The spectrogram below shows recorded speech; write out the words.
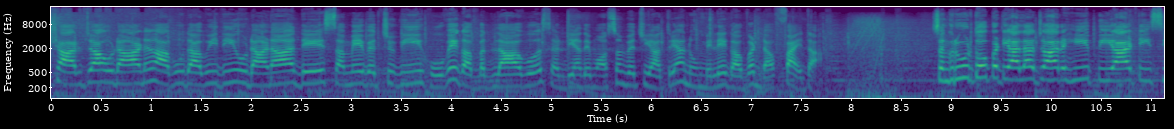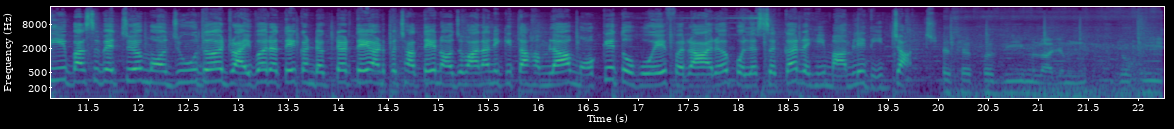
ਸ਼ਾਰਜਾ ਉਡਾਣ। ਆਬੂ ਧਾਬੀ ਦੀ ਉਡਾਣਾਂ ਦੇ ਸਮੇਂ ਵਿੱਚ ਵੀ ਹੋਵੇਗਾ ਬਦਲਾਵ। ਸਰਦੀਆਂ ਦੇ ਮੌਸਮ ਵਿੱਚ ਯਾਤਰੀਆਂ ਨੂੰ ਮਿਲੇਗਾ ਵੱਡਾ ਫਾਇਦਾ। ਸੰਗਰੂਰ ਤੋਂ ਪਟਿਆਲਾ ਜਾ ਰਹੀ ਪੀਆਰਟੀਸੀ ਬੱਸ ਵਿੱਚ ਮੌਜੂਦ ਡਰਾਈਵਰ ਅਤੇ ਕੰਡਕਟਰ ਤੇ ਅਣਪਛਾਤੇ ਨੌਜਵਾਨਾਂ ਨੇ ਕੀਤਾ ਹਮਲਾ। ਮੌਕੇ ਤੋਂ ਹੋਏ ਫਰਾਰ ਪੁਲਿਸ ਕਰ ਰਹੀ ਮਾਮਲੇ ਦੀ ਜਾਂਚ। ਐਸਐਫ ਦੀ ਮੁਲਾਜ਼ਮ ਜੋ ਕਿ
